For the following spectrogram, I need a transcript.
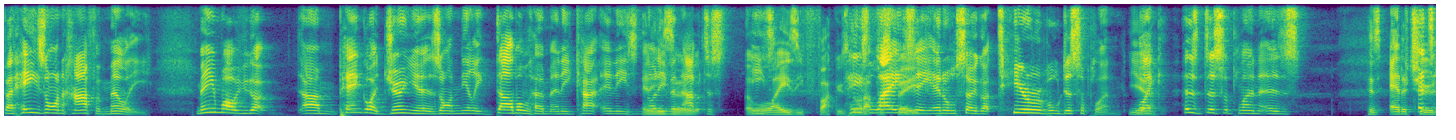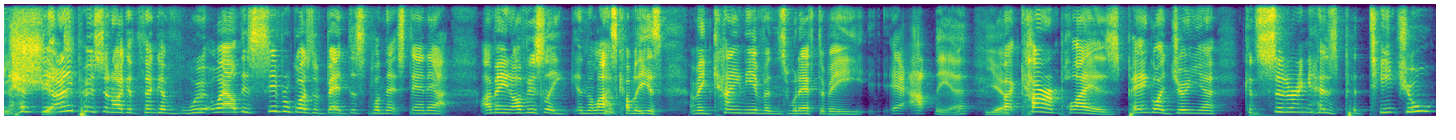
but he's on half a milli. Meanwhile, you've got um, Pangai Junior is on nearly double him, and he can't, and he's And not he's even a, up to. s- a he's- lazy fuck who's He's not up to lazy speed. and also got terrible discipline. Yeah. Like his discipline is His attitude it's is his- shit. the only person I could think of. Were, well, there's several guys with bad discipline that stand out. I mean, obviously, in the last couple of years, I mean, Kane Evans would have to be up there. Yeah. But current players, Pangai Junior, considering his potential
